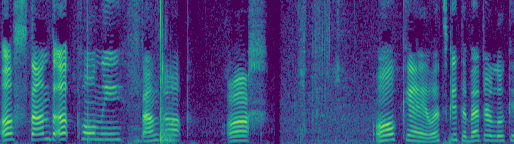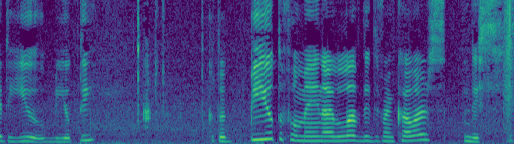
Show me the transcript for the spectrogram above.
Oh, stand up, pony. Stand up. Ugh. Okay, let's get a better look at you, beauty. Look at the beautiful mane. I love the different colors. This,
